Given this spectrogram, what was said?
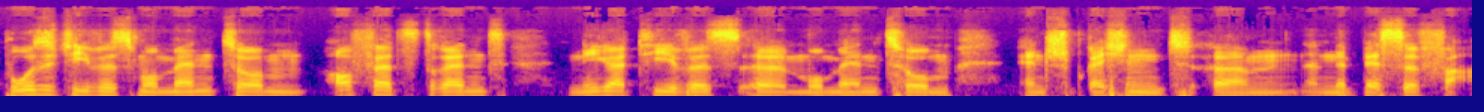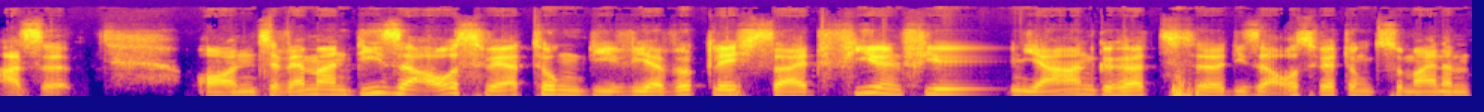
Positives Momentum, Aufwärtstrend, negatives äh, Momentum, entsprechend ähm, eine bessere Phase. Und wenn man diese Auswertung, die wir wirklich seit vielen, vielen Jahren gehört, äh, diese Auswertung zu meinem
